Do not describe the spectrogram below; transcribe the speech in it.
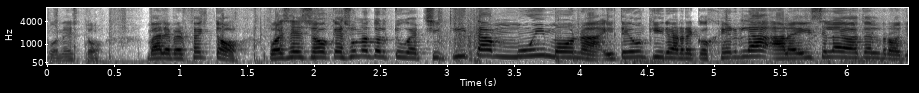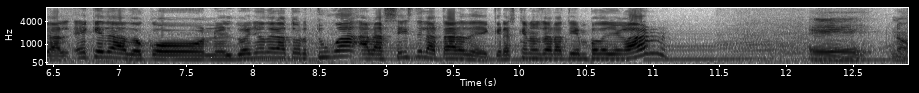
con esto. Vale, perfecto. Pues eso, que es una tortuga chiquita, muy mona. Y tengo que ir a recogerla a la isla de Battle Royale. He quedado con el dueño de la tortuga a las 6 de la tarde. ¿Crees que nos dará tiempo de llegar? Eh, no.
